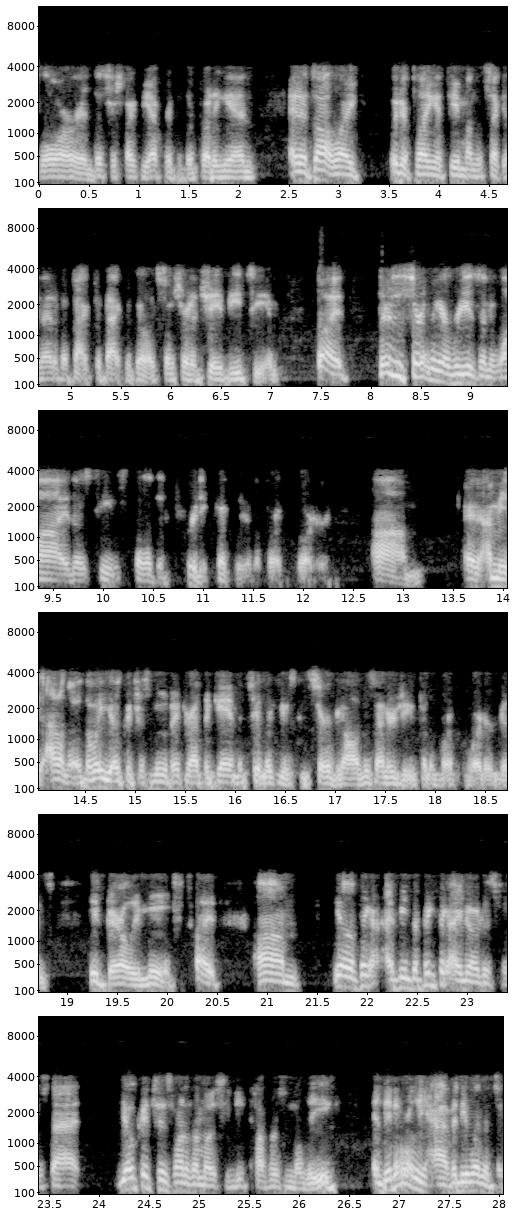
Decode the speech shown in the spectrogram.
floor and disrespect the effort that they're putting in. And it's not like when you're playing a team on the second night of a back to back that they're like some sort of JV team. But there's certainly a reason why those teams folded pretty quickly in the fourth quarter. Um, and I mean, I don't know, the way Jokic was moving throughout the game, it seemed like he was conserving all of his energy for the fourth quarter because he barely moved. But, um, you know, the thing, I mean, the big thing I noticed was that Jokic is one of the most unique covers in the league, and they don't really have anyone that's a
